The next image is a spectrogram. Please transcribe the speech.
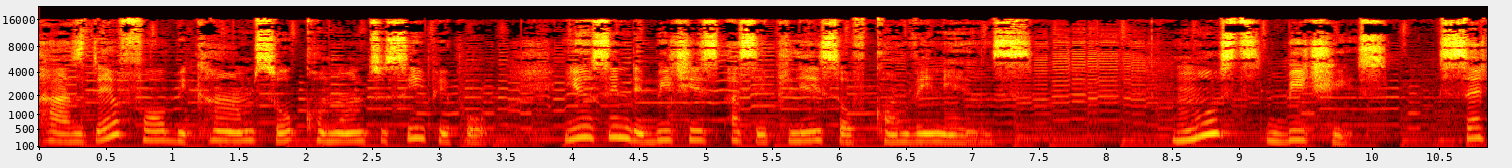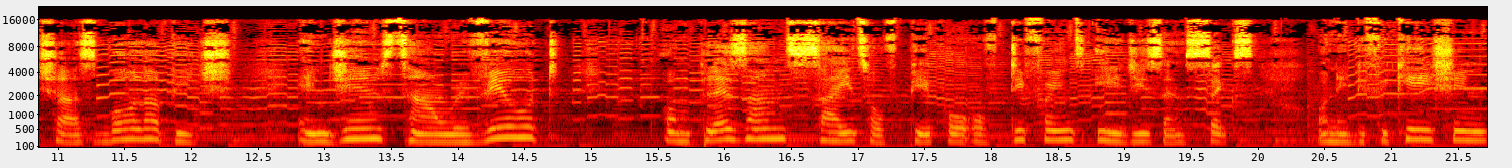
has therefore become so common to see people using the beaches as a place of convenience. Most beaches, such as Bola Beach and Jamestown, revealed unpleasant sights of people of different ages and sex on edification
